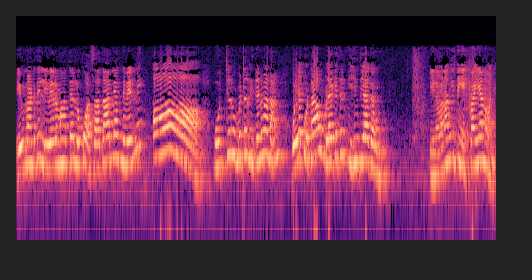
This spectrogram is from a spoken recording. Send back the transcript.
ඒ වුණාට ඉතින් ලිවේර මහත්තයා ලොකු අසාධාරණයක් නෙවෙන්නේ. ආ ඔච්චර උඹට රිදෙනවා නම් ඔය කොටා උඹලා ගෙදර ගිහින් තියාගන්න. එනවනම් ඉතින් එකයි යනවනේ.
